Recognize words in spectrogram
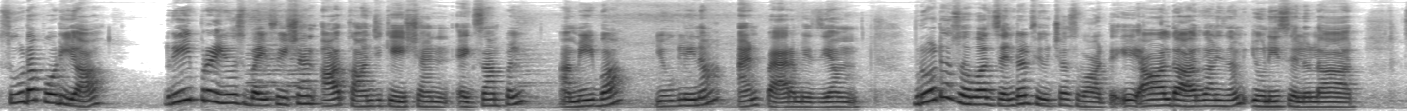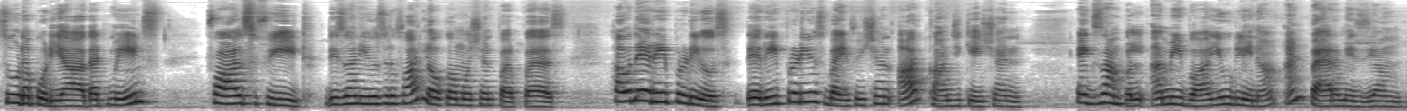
pseudopodia reproduce by fission or conjugation. Example amoeba euglena and paramecium. Protozoa general features what? All the organism unicellular. Pseudopodia that means false feet. This one used for locomotion purpose. How they reproduce? They reproduce by fission or conjugation. Example amoeba euglena and paramecium.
